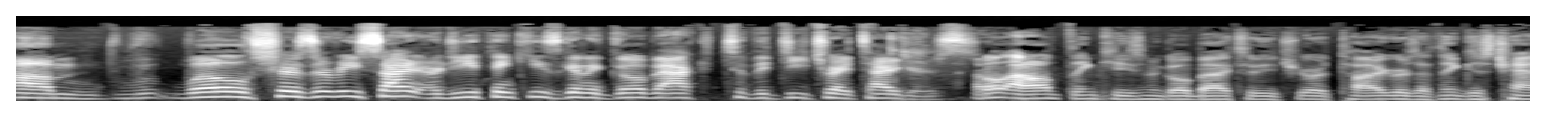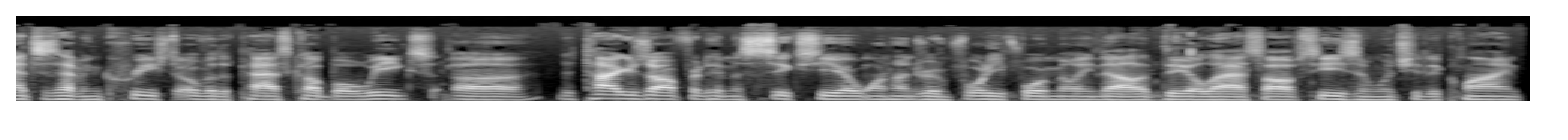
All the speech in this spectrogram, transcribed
um, will Scherzer resign, or do you think he's going to go back to the Detroit Tigers? I don't. I don't think he's going to go back to the Detroit Tigers. I think his chances have increased over the past couple of weeks. Uh, the Tigers offered him a six-year, one hundred forty-four million dollar deal last offseason, which he declined.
